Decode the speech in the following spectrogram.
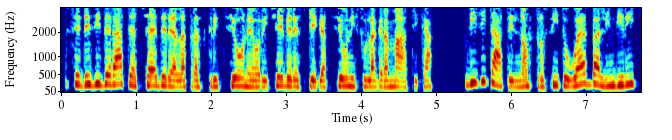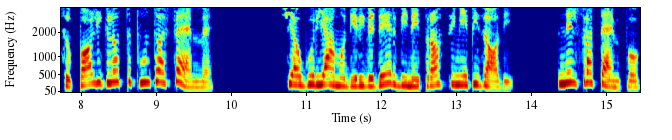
Se desiderate accedere alla trascrizione o ricevere spiegazioni sulla grammatica, visitate il nostro sito web all'indirizzo polyglot.fm. Ci auguriamo di rivedervi nei prossimi episodi. Nel frattempo,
